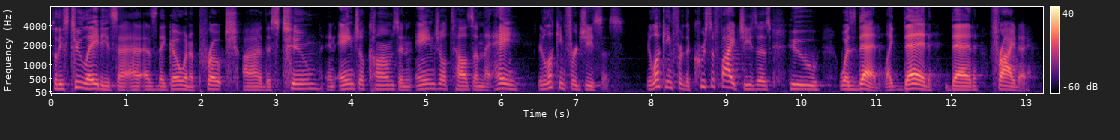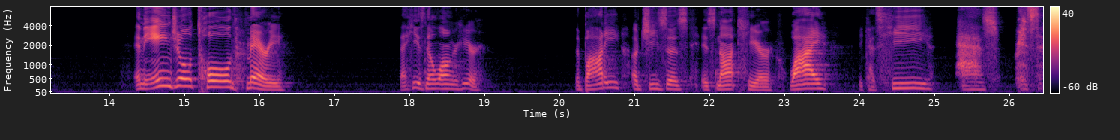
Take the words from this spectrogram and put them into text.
So these two ladies, as they go and approach uh, this tomb, an angel comes and an angel tells them that, hey, you're looking for Jesus. You're looking for the crucified Jesus who was dead, like dead, dead Friday. And the angel told Mary that he is no longer here. The body of Jesus is not here. Why? Because he has risen.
